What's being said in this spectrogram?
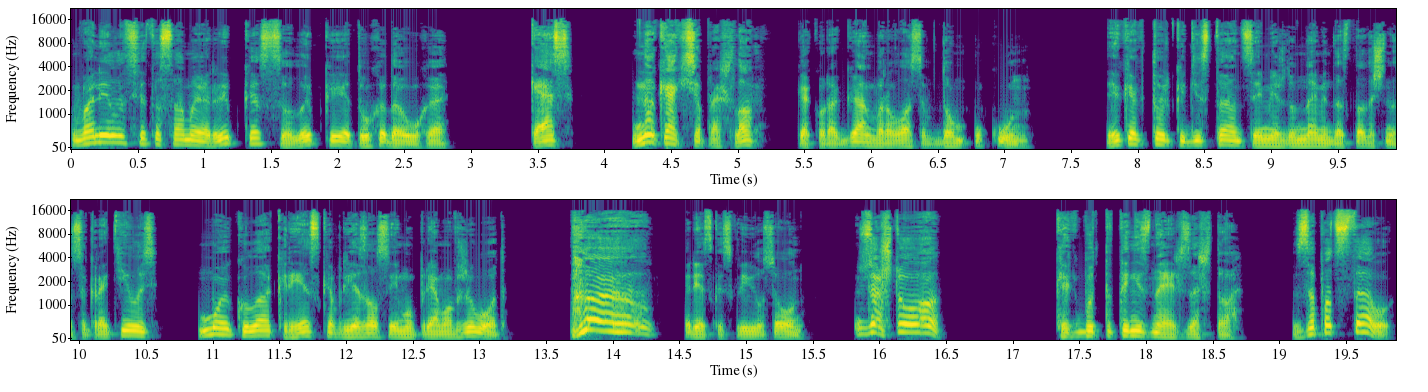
валилась эта самая рыбка с улыбкой от уха до уха. «Кас, ну как все прошло?» Как ураган ворвался в дом Укун. И как только дистанция между нами достаточно сократилась, мой кулак резко врезался ему прямо в живот. Резко скривился он. «За что?» «Как будто ты не знаешь, за что». «За подставу»,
